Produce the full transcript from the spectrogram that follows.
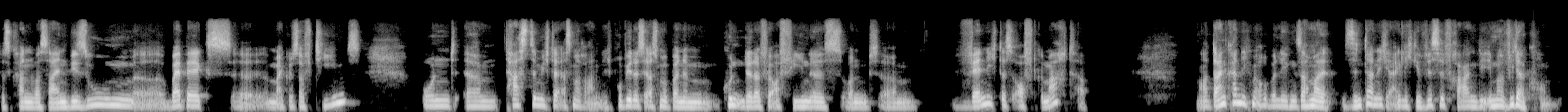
Das kann was sein wie Zoom, äh, WebEx, äh, Microsoft Teams und ähm, taste mich da erstmal ran. Ich probiere das erstmal bei einem Kunden, der dafür affin ist. Und ähm, wenn ich das oft gemacht habe, dann kann ich mir auch überlegen, sag mal, sind da nicht eigentlich gewisse Fragen, die immer wieder kommen?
